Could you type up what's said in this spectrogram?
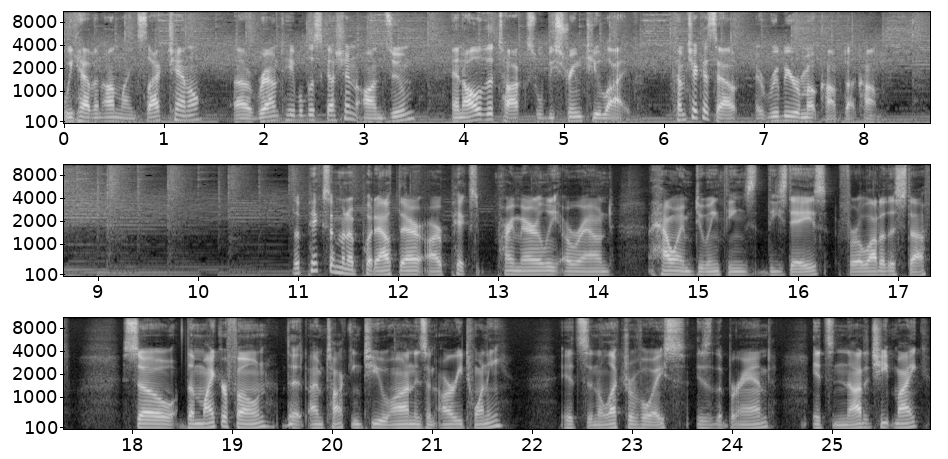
We have an online Slack channel, a roundtable discussion on Zoom, and all of the talks will be streamed to you live. Come check us out at rubyremoteconf.com. The picks I'm going to put out there are picks primarily around how I'm doing things these days for a lot of this stuff. So the microphone that I'm talking to you on is an RE20. It's an Electro Voice is the brand. It's not a cheap mic,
